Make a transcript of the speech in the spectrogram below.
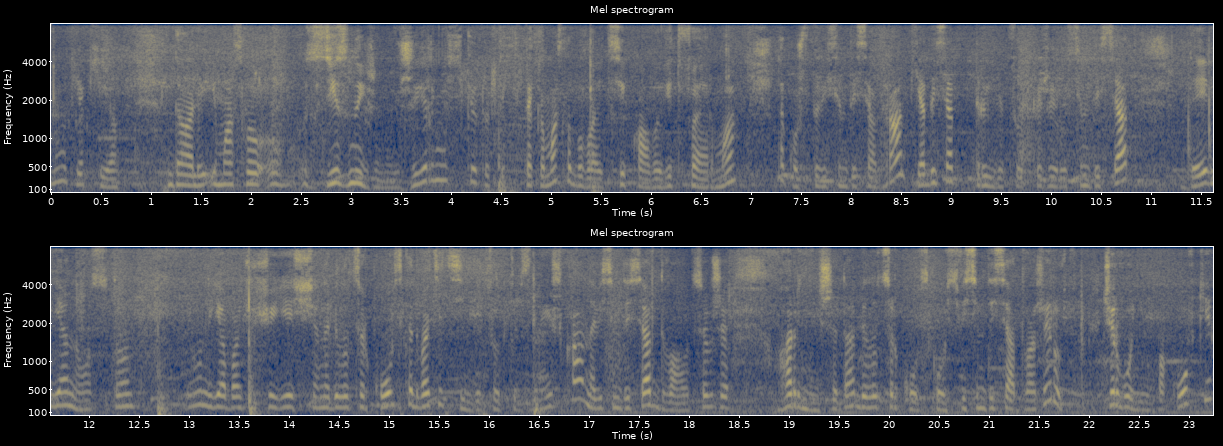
Ну, от як є. Далі і масло зі зниженою жирністю. Тут таке масло буває цікаве від ферма. Також 180 грам, 53% жиру, 70,90. І вон я бачу, що є ще на Білоцерковське 27% знижка, на 82. Оце вже гарніше, да? Білоцерковське. Ось 82 жиру в червоній упаковці,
